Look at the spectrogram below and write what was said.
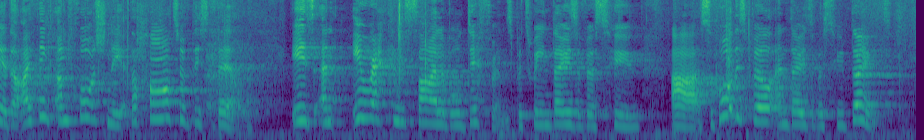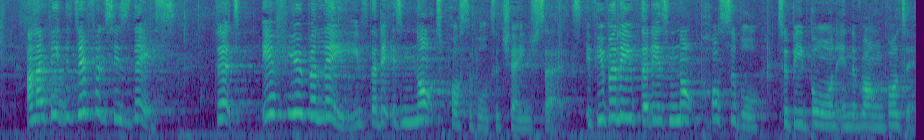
clear that I think, unfortunately, at the heart of this bill is an irreconcilable difference between those of us who uh, support this bill and those of us who don't. And I think the difference is this that if you believe that it is not possible to change sex, if you believe that it is not possible to be born in the wrong body,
